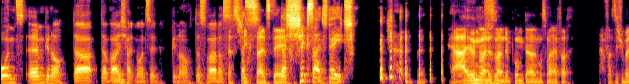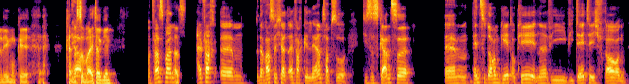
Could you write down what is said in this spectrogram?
Und ähm, genau, da, da war ich Mhm. halt 19. Genau, das war das. Das Schicksalsdate. Das Schicksalsdate. Ja, irgendwann ist man an dem Punkt, da muss man einfach, einfach sich überlegen, okay, kann das Ja. so weitergehen? Und was man Krass. einfach, ähm, oder was ich halt einfach gelernt habe, so dieses ganze, ähm, wenn es so darum geht, okay, ne, wie, wie date ich Frauen,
